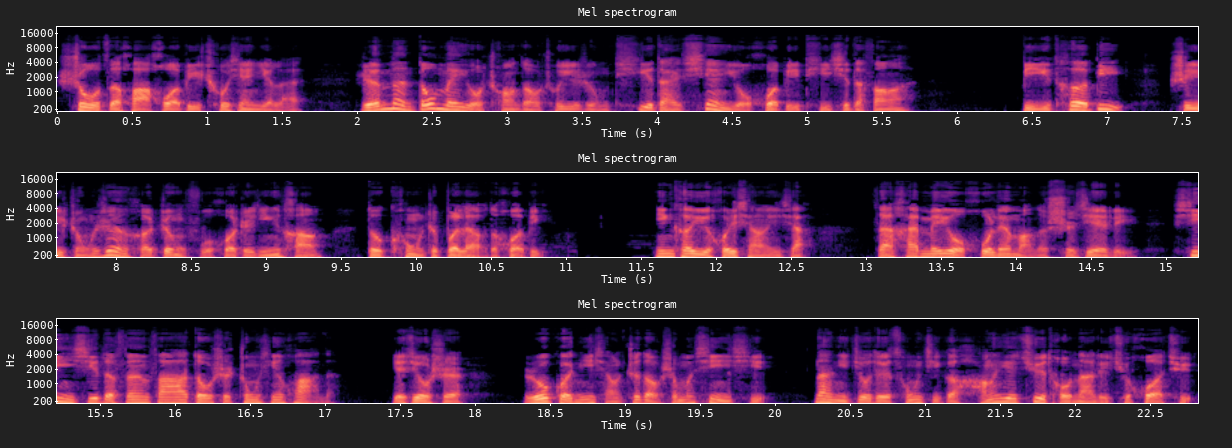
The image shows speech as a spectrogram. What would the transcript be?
数字化货币出现以来，人们都没有创造出一种替代现有货币体系的方案。比特币是一种任何政府或者银行都控制不了的货币。您可以回想一下，在还没有互联网的世界里，信息的分发都是中心化的。也就是，如果你想知道什么信息，那你就得从几个行业巨头那里去获取，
